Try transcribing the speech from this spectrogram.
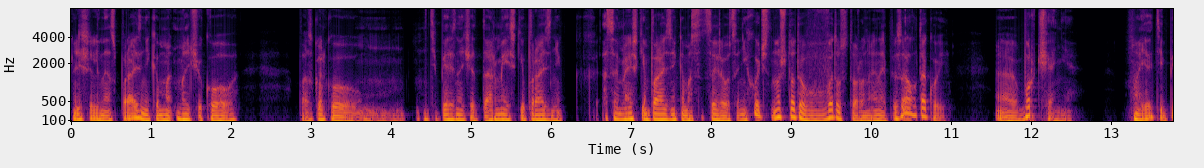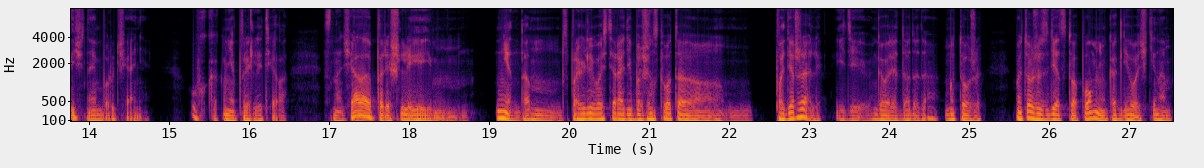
лишили нас праздника Мальчукова, поскольку теперь, значит, армейский праздник, с армейским праздником ассоциироваться не хочется. Ну, что-то в эту сторону я написал, такой э, бурчание. Мое типичное бурчание. Ух, как мне прилетело. Сначала пришли... Нет, там справедливости ради большинство-то поддержали идею. Говорят, да-да-да, мы тоже – мы тоже с детства помним, как девочки нам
